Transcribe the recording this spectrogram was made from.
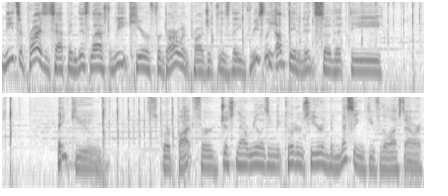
neat surprise that's happened this last week here for Darwin Project is they've recently updated it so that the... Thank you, Scorpbot, for just now realizing that Coder's here and been messing with you for the last hour.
